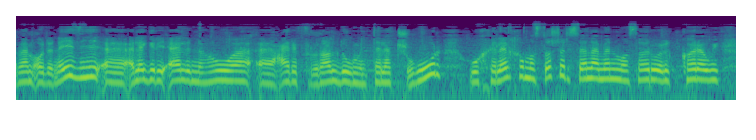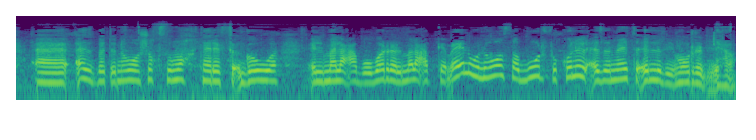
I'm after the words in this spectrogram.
أمام أودينيزي. آه، أليجري قال إن هو آه، عارف رونالدو من ثلاث شهور وخلال 15 سنة من مساره الكروي آه، أثبت إن هو شخص محترف جوه الملعب وبره الملعب كمان وإن هو صبور في كل الأزمات اللي بيمر بيها.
